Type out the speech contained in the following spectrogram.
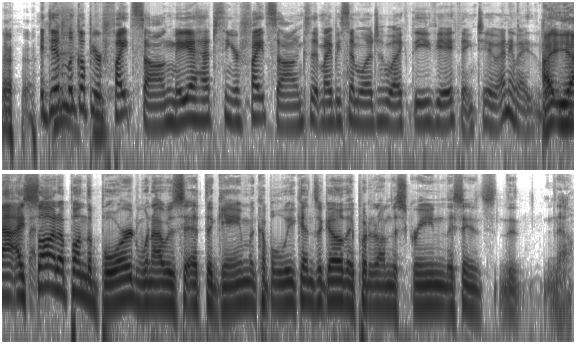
I did look up your fight song. Maybe I had to sing your fight song because it might be similar to like the UVA thing too. Anyway, I, yeah, I saw it up on the board when I was at the game a couple of weekends ago. They put it on the screen. They say it's no,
